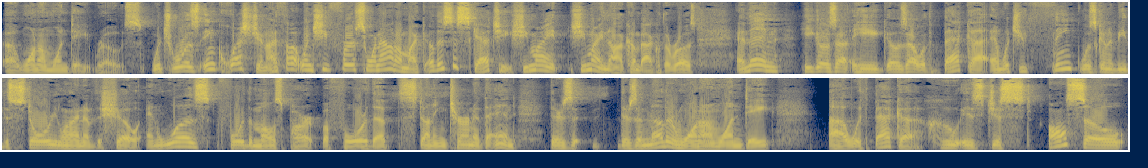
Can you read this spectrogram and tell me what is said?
one on one date Rose, which was in question. I thought when she first went out, I'm like, oh, this is sketchy. She might she might not come back with a rose. And then he goes out he goes out with Bekah, and what you think was going to be the storyline of the show, and was for the most part before the stunning turn at the end. There's there's another one on one date uh, with Bekah, who is just also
